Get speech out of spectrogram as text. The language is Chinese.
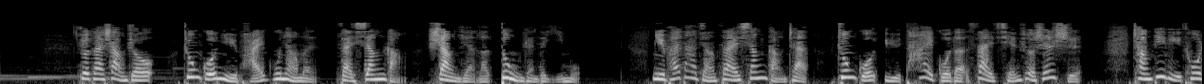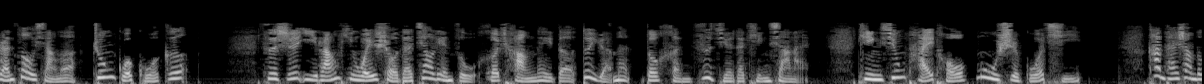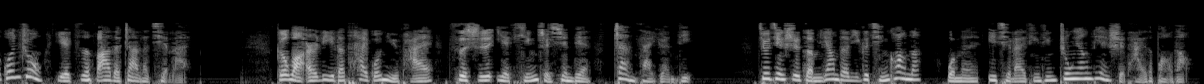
就在上周，中国女排姑娘们在香港上演了动人的一幕。女排大奖在香港站中国与泰国的赛前热身时。场地里突然奏响了中国国歌，此时以郎平为首的教练组和场内的队员们都很自觉地停下来，挺胸抬头目视国旗。看台上的观众也自发地站了起来。隔网而立的泰国女排此时也停止训练，站在原地。究竟是怎么样的一个情况呢？我们一起来听听中央电视台的报道。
